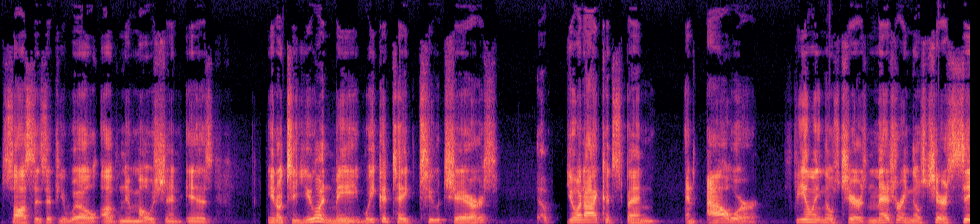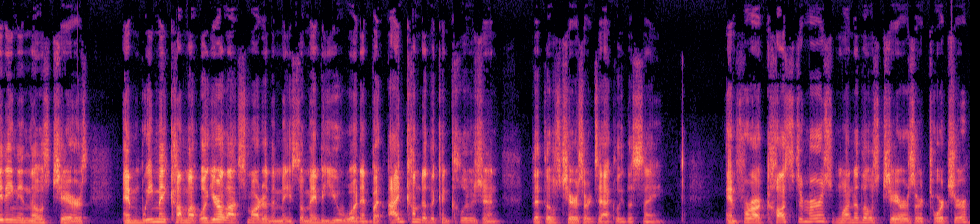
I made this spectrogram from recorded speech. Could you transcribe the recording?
sauces, if you will, of Numotion is, you know, to you and me, we could take two chairs. Yep. You and I could spend an hour feeling those chairs, measuring those chairs, sitting in those chairs, and we may come up. Well, you're a lot smarter than me, so maybe you wouldn't, but I'd come to the conclusion that those chairs are exactly the same. And for our customers, one of those chairs are torture,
